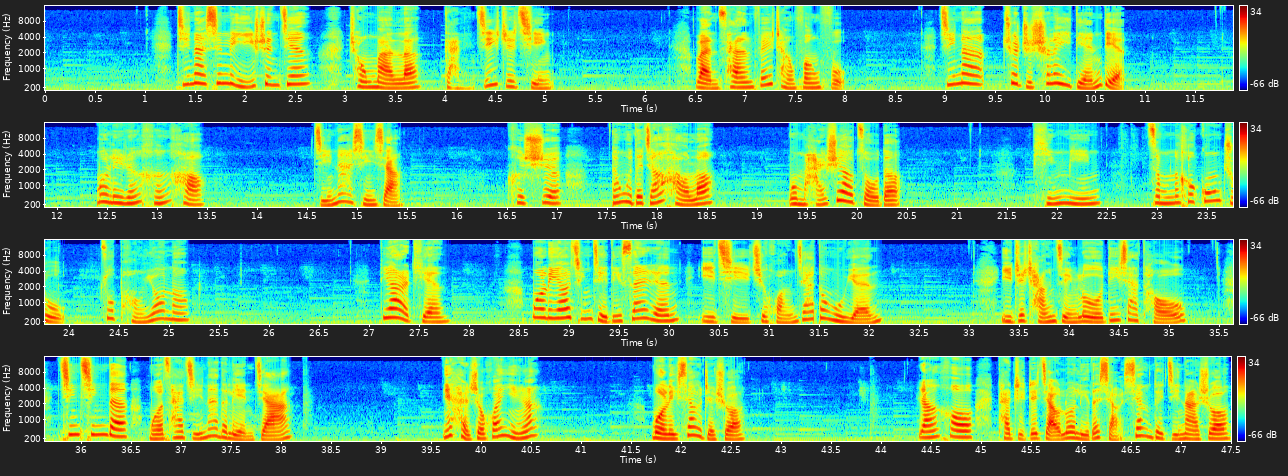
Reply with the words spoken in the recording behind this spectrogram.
吉娜心里一瞬间充满了感激之情。晚餐非常丰富，吉娜却只吃了一点点。茉莉人很好，吉娜心想。可是，等我的脚好了，我们还是要走的。平民怎么能和公主做朋友呢？第二天。茉莉邀请姐弟三人一起去皇家动物园。一只长颈鹿低下头，轻轻地摩擦吉娜的脸颊。“你很受欢迎啊！”茉莉笑着说。然后他指着角落里的小象对吉娜说：“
